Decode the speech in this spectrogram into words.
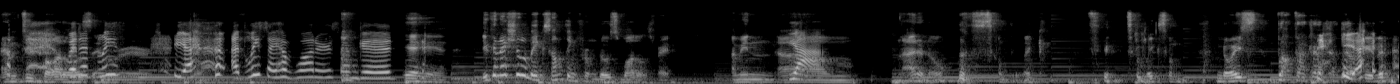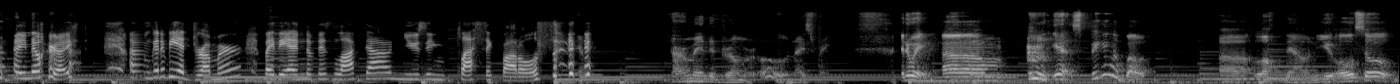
empty bottles. but at least yeah, at least I have water, so I'm good. Yeah, yeah, yeah you can actually make something from those bottles, right? I mean, um, yeah. I don't know, something like to make some noise. yeah, I know, right? I'm gonna be a drummer by the end of this lockdown using plastic bottles. yeah. Charmaine the drummer. Oh, nice ring. Anyway, um, yeah. Speaking about uh, lockdown, you also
